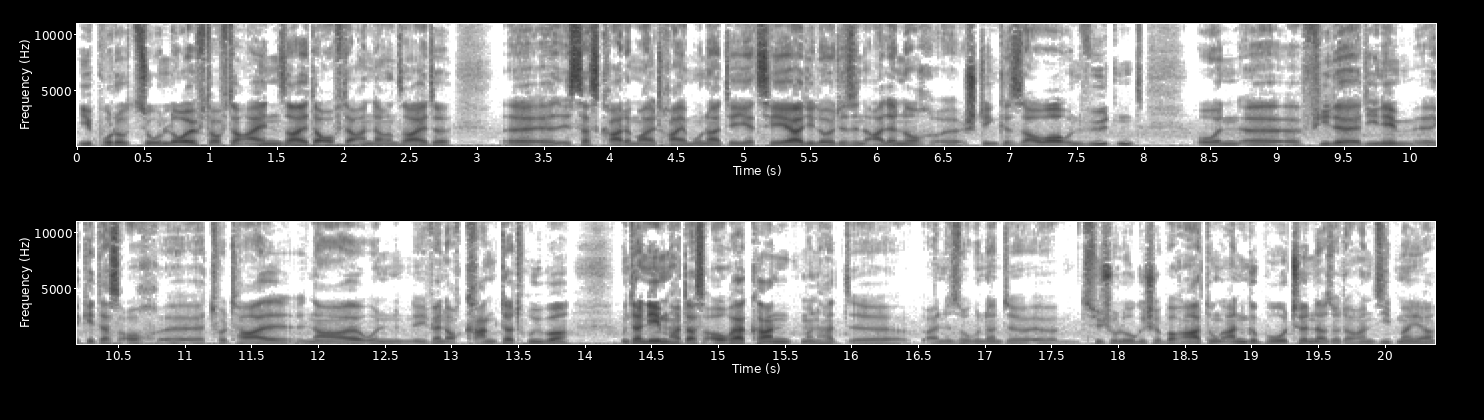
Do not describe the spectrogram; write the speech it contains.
die Produktion läuft auf der einen Seite, auf der anderen Seite äh, ist das gerade mal drei Monate jetzt her. Die Leute sind alle noch äh, stinke und wütend und äh, viele, die nehmen, äh, geht das auch äh, total nahe und die werden auch krank darüber. Unternehmen hat das auch erkannt. Man hat äh, eine sogenannte äh, psychologische Beratung angeboten. Also daran sieht man ja,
